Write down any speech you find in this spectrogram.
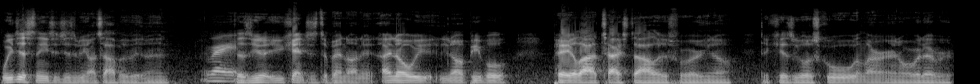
we just need to just be on top of it, man. right Because you you can't just depend on it. I know we you know people pay a lot of tax dollars for you know their kids go to school and learn or whatever,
